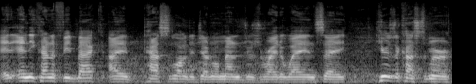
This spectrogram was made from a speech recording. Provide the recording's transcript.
And any kind of feedback, I pass along to general managers right away and say, "Here's a customer,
